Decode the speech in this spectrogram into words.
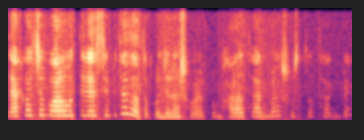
দেখা হচ্ছে পরবর্তী রেসিপিতে ততক্ষণ জন্য সবাই খুব ভালো থাকবেন, সুস্থ থাকবেন।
